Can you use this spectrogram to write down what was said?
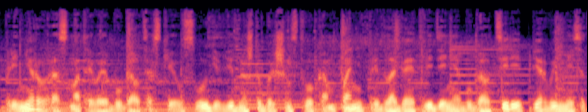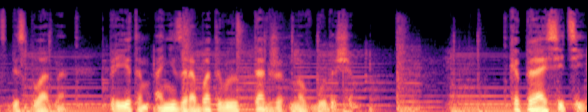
К примеру, рассматривая бухгалтерские услуги, видно, что большинство компаний предлагает ведение бухгалтерии первый месяц бесплатно, при этом они зарабатывают также, но в будущем. КПА сети.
